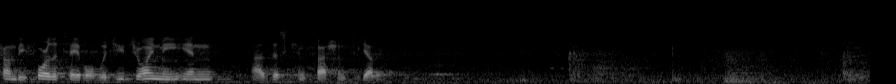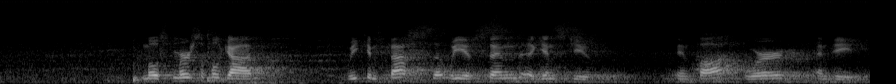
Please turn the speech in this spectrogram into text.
come before the table, would you join me in uh, this confession together? Most merciful God, we confess that we have sinned against you in thought, word, and deed,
